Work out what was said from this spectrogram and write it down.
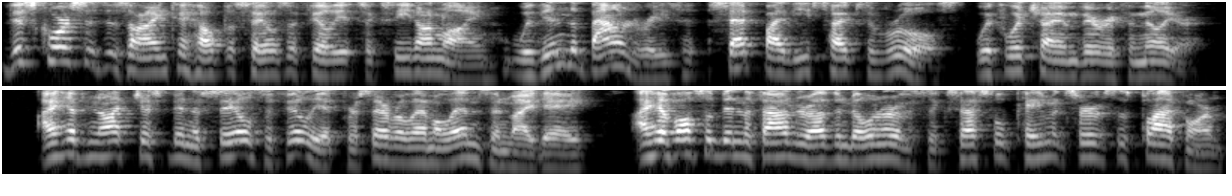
This course is designed to help a sales affiliate succeed online within the boundaries set by these types of rules, with which I am very familiar. I have not just been a sales affiliate for several MLMs in my day, I have also been the founder of and owner of a successful payment services platform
